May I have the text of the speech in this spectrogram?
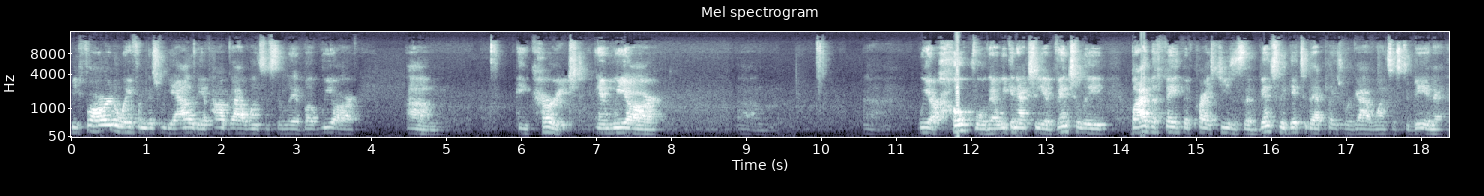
be far and away from this reality of how God wants us to live, but we are um, encouraged and we are um, uh, we are hopeful that we can actually eventually by the faith of christ jesus eventually get to that place where god wants us to be. And that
